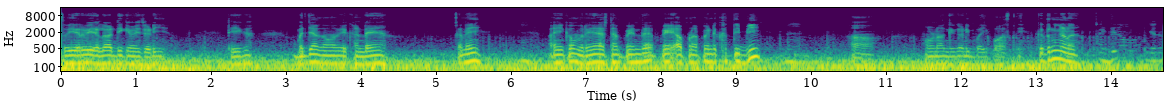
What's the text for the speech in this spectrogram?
ਸਵੇਰ ਵੇਖ ਲਾ ਅੱਡੀ ਕਿਵੇਂ ਚੜੀ ਹੈ ਠੀਕ ਆ? ਮੱਝਾਂ ਗਾਵਾਂ ਵੇਖਣ ਡਏ ਆ। ਕਿ ਨਹੀਂ? ਅਸੀਂ ਘੁੰਮ ਰਹੇ ਆ ਇਸ ਟਾਈਮ ਪਿੰਡ ਪਿੰ- ਆਪਣਾ ਪਿੰਡ ਖਤੀਬੀ। ਹਾਂ। ਹੁਣ ਅੱਗੇ ਗਾੜੀ ਬਾਈਪਾਸ ਤੇ। ਕਿੱਧਰ ਨੂੰ ਜਾਣਾ? ਇੱਧਰ ਨੂੰ ਜਦੋਂ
